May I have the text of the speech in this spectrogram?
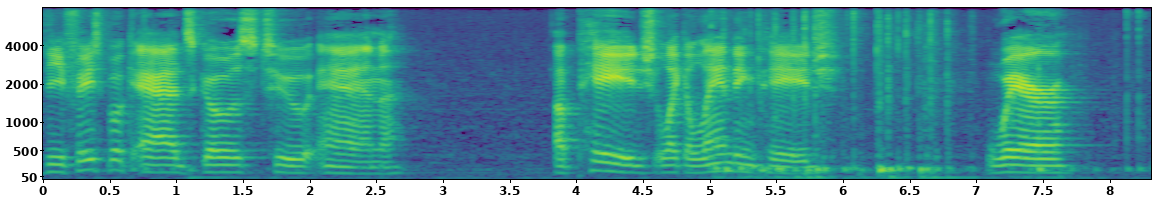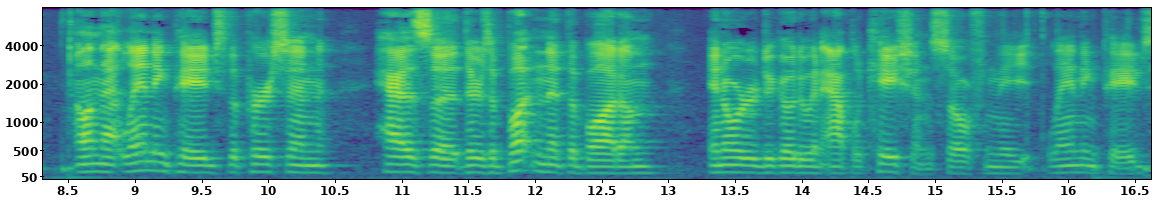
the Facebook ads goes to an a page like a landing page where on that landing page the person has a, there's a button at the bottom in order to go to an application. So from the landing page,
